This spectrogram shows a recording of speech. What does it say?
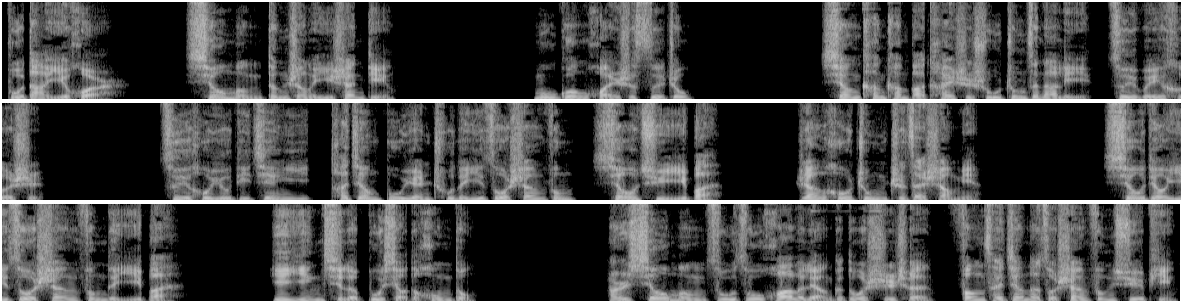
不大一会儿，萧猛登上了一山顶，目光环视四周，想看看把太史树种在那里最为合适。最后，幽帝建议他将不远处的一座山峰削去一半，然后种植在上面。削掉一座山峰的一半，也引起了不小的轰动。而萧猛足足花了两个多时辰，方才将那座山峰削平，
